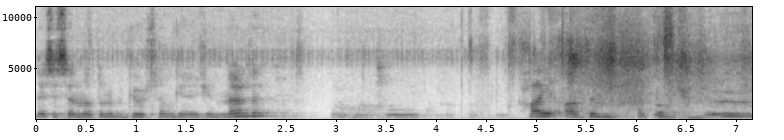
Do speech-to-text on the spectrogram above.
Neyse senin adını bir görsem geleceğim. Nerede? Hayır adım adım. Ee,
